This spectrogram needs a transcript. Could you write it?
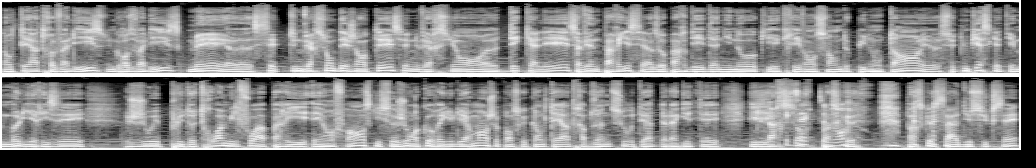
dans le théâtre valise, une grosse valise. Mais euh, c'est une version déjantée, c'est une version décalée. Ça vient de Paris, c'est Azopardi et Danino qui écrivent ensemble depuis longtemps. C'est une pièce qui a été moliérisée, jouée plus de 3000 fois à Paris en France, qui se joue encore régulièrement. Je pense que quand le théâtre a besoin de sous, théâtre de la Gaîté, il la ressort parce que parce que ça a du succès.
